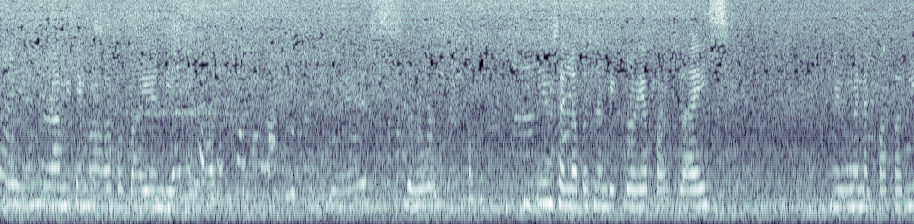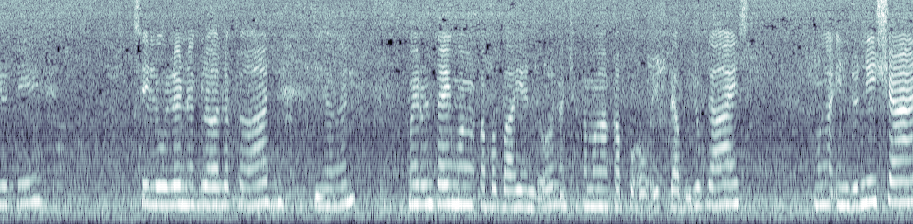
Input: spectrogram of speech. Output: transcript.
Ayan, marami tayong mga kababayan dito. Yes. So, dito yung sa labas ng Victoria Park guys. May mga nagpapa-beauty. Si Lula naglalakad. Yan. Mayroon tayong mga kababayan doon at saka mga kapo OFW guys. Mga Indonesian,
